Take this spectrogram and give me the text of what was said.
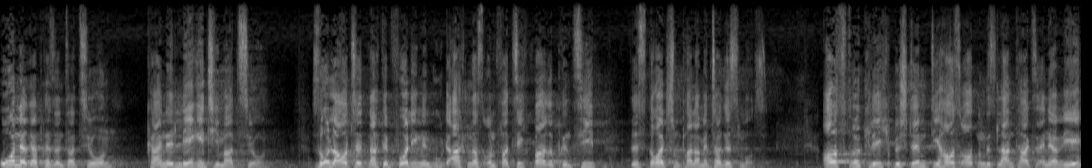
Ohne Repräsentation keine Legitimation. So lautet nach dem vorliegenden Gutachten das unverzichtbare Prinzip des deutschen Parlamentarismus. Ausdrücklich bestimmt die Hausordnung des Landtags NRW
